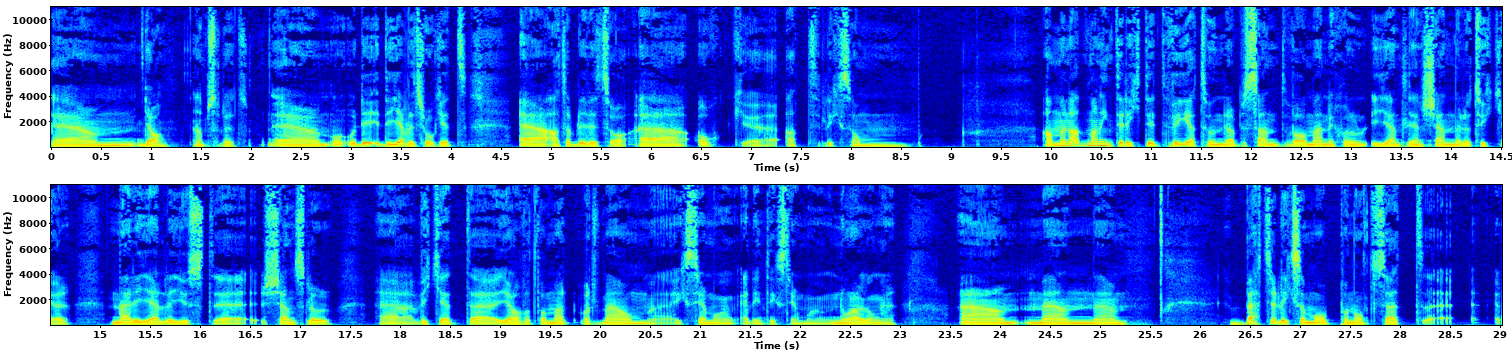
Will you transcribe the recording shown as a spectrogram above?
Ehm, ja, absolut. Ehm, och och det, det är jävligt tråkigt eh, att det har blivit så. Eh, och eh, att liksom Ja men att man inte riktigt vet 100% vad människor egentligen känner och tycker när det gäller just eh, känslor. Eh, vilket eh, jag har fått vara med, varit med om extremt många, eller inte extremt många, några gånger. Eh, men eh, bättre liksom att på något sätt eh,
